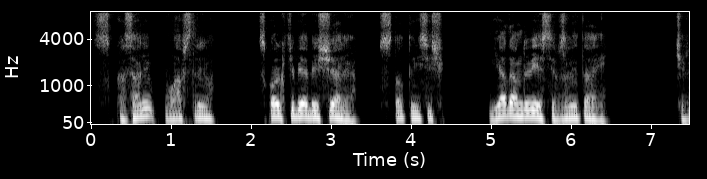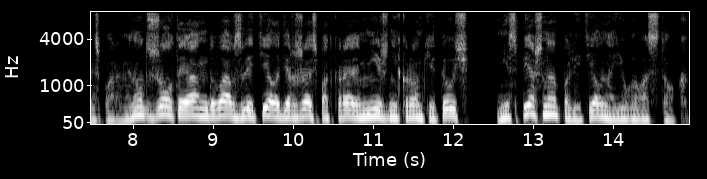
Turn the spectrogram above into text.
«Сказали, в Австрию. Сколько тебе обещали?» «Сто тысяч. Я дам двести, взлетай». Через пару минут желтый Ан-2 взлетел, держась под краем нижней кромки туч, неспешно полетел на юго-восток.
